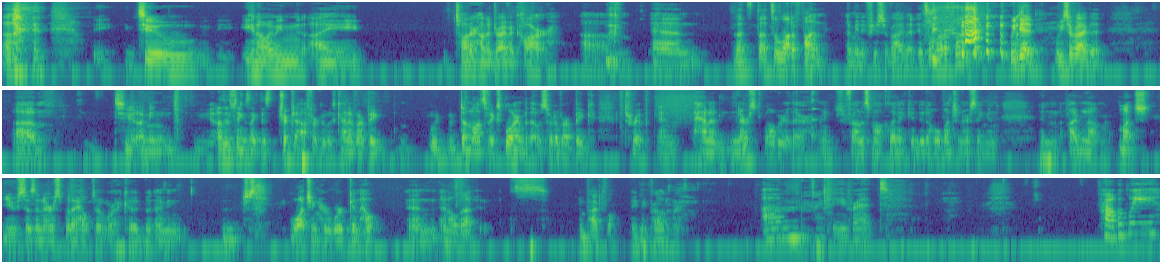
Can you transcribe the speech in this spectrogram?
uh, to you know, I mean, I taught her how to drive a car, um, and that's that's a lot of fun. I mean, if you survive it, it's a lot of fun. we did. We survived it. Um, to, I mean, other things like this trip to Africa was kind of our big. We'd, we'd done lots of exploring, but that was sort of our big trip. And Hannah nursed while we were there. Right? She found a small clinic and did a whole bunch of nursing. And and I'm not much use as a nurse, but I helped out where I could. But I mean, just watching her work and help and and all that, it's impactful. Made me proud of her. Um, my favorite, probably.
